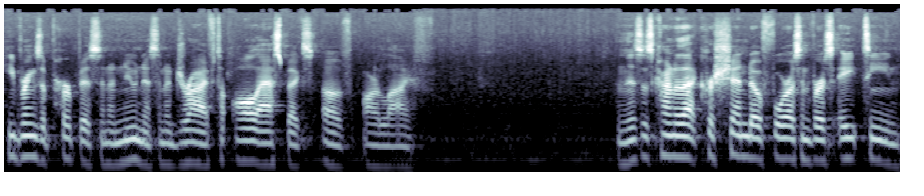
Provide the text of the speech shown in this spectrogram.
He brings a purpose and a newness and a drive to all aspects of our life. And this is kind of that crescendo for us in verse 18.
